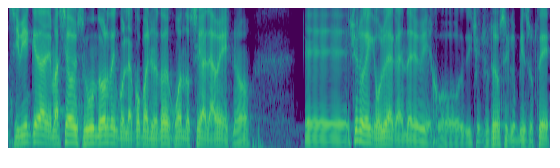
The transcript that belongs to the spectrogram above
si bien queda demasiado en segundo orden con la Copa Libertadores jugándose a la vez, ¿no? Eh, yo creo que hay que volver al calendario viejo, dicho. Usted no sé qué piensa usted,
